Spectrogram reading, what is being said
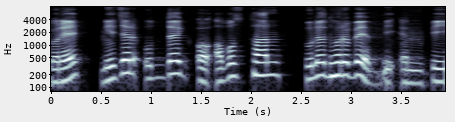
করে নিজের উদ্বেগ ও অবস্থান তুলে ধরবে বিএনপি।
